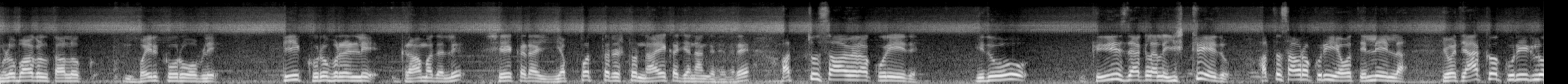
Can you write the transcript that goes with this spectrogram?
ಮುಳುಬಾಗಲು ತಾಲೂಕು ಬೈರ್ಕೂರು ಹೋಬಳಿ ಟಿ ಕುರುಬರಳ್ಳಿ ಗ್ರಾಮದಲ್ಲಿ ಶೇಕಡ ಎಪ್ಪತ್ತರಷ್ಟು ನಾಯಕ ಜನಾಂಗದಿದ್ದರೆ ಹತ್ತು ಸಾವಿರ ಕುರಿ ಇದೆ. ಇದು ಗಿರೀಸ್ ದಾಖಲೆಲ್ಲ ಹಿಸ್ಟ್ರಿ ಇದು. ಹತ್ತು ಸಾವಿರ ಕುರಿ ಯಾವತ್ತು ಎಲ್ಲೇ ಇಲ್ಲ. ಇವತ್ತು ಯಾಕೋ ಕುರಿಗಳು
